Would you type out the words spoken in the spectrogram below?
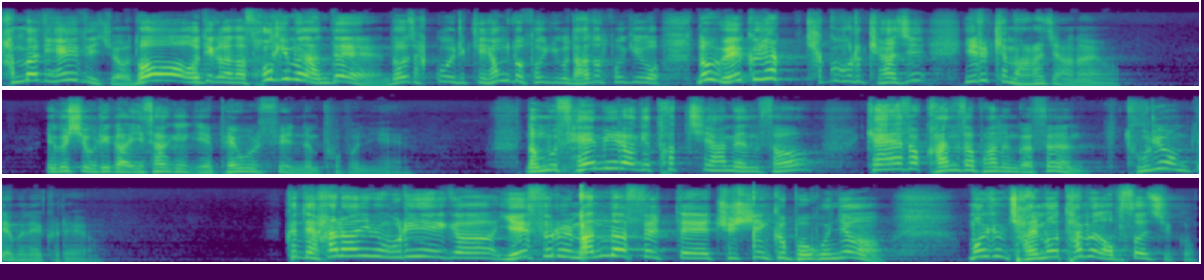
한마디 해야 되죠. 너 어디 가나 속이면 안 돼. 너 자꾸 이렇게 형도 속이고 나도 속이고 너 왜 그냥 자꾸 그렇게 하지? 이렇게 말하지 않아요. 이것이 우리가 이삭에게 배울 수 있는 부분이에요. 너무 세밀하게 터치하면서 계속 간섭하는 것은 두려움 때문에 그래요. 근데 하나님이 우리가 예수를 만났을 때 주신 그 복은요, 뭐좀 잘못하면 없어지고,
